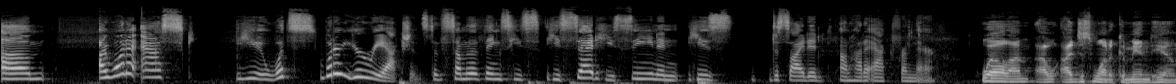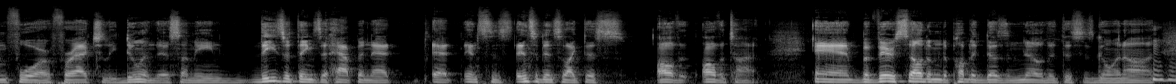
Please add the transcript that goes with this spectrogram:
Um, I want to ask you what's what are your reactions to some of the things he's he said he's seen and he's decided on how to act from there well I'm, I, I just want to commend him for for actually doing this i mean these are things that happen at at instance, incidents like this all the all the time. And but very seldom the public doesn't know that this is going on. Mm-hmm.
